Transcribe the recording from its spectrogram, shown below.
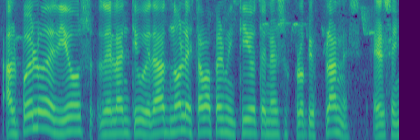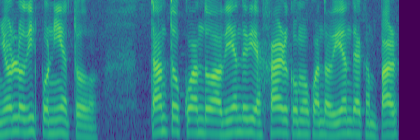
Al pueblo de Dios de la antigüedad no le estaba permitido tener sus propios planes. El Señor lo disponía todo, tanto cuando habían de viajar como cuando habían de acampar.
